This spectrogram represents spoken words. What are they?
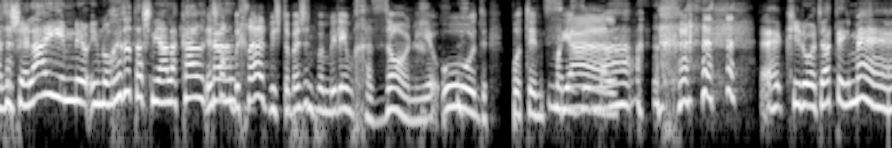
אז השאלה היא אם, אם נוריד אותה שנייה לקרקע. יש לך בכלל, את משתמשת במילים חזון, ייעוד, פוטנציאל. מגזימה. אה, כאילו את יודעת אם אה,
